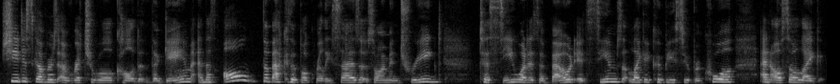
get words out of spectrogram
she discovers a ritual called the game and that's all the back of the book really says so I'm intrigued to see what it's about. It seems like it could be super cool and also like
